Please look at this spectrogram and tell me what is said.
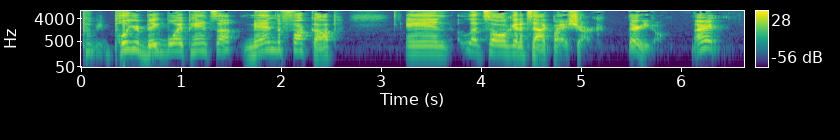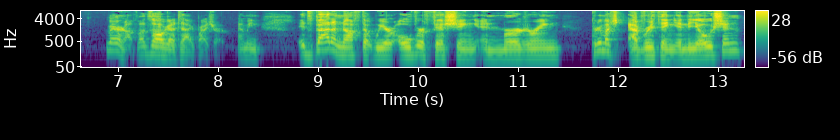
P- pull your big boy pants up, man the fuck up, and let's all get attacked by a shark. There you go. All right? Fair enough. Let's all get attacked by shark. I mean, it's bad enough that we are overfishing and murdering pretty much everything in the ocean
